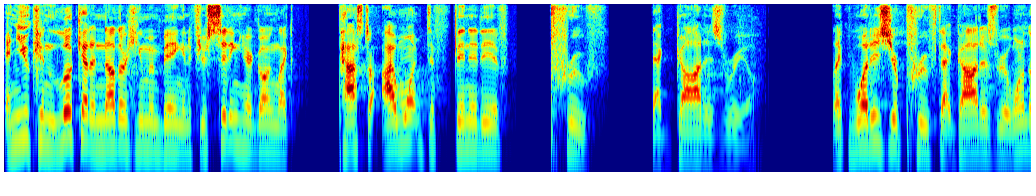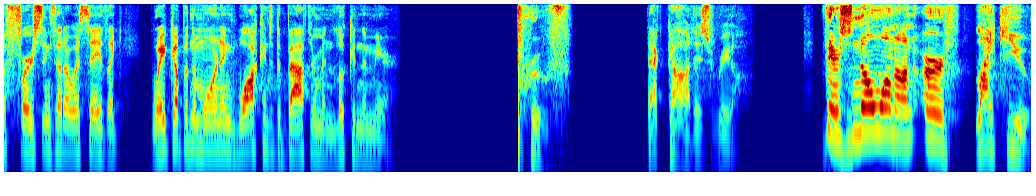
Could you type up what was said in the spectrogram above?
and you can look at another human being, and if you're sitting here going like, Pastor, I want definitive proof that God is real. Like, what is your proof that God is real? One of the first things that I always say is like, wake up in the morning, walk into the bathroom, and look in the mirror. Proof that God is real. There's no one on earth like you.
